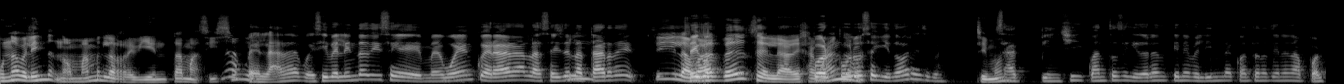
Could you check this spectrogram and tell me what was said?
Una Belinda, no mames, la revienta macizo, Una güey. pelada, güey. Si Belinda dice, me voy a encuerar a las 6 de la tarde Sí, la digo, Bad Bad se la deja por puros seguidores, güey. Simón. O sea, pinche, ¿cuántos seguidores no tiene Belinda? ¿Cuántos no tiene Napol?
